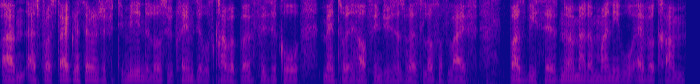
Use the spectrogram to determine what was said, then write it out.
Um, as for a staggering 750 million, the lawsuit claims it was covered both physical, mental, and health injuries as well as loss of life. Buzbee says no amount of money will ever come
